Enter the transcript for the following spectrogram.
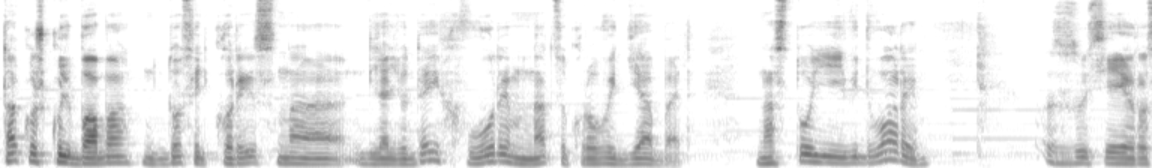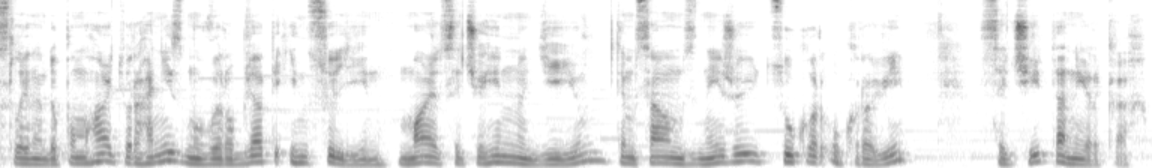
Також кульбаба досить корисна для людей хворим на цукровий діабет. Настої і відвари з усієї рослини допомагають організму виробляти інсулін, мають сечогінну дію, тим самим знижують цукор у крові, сечі та нирках.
